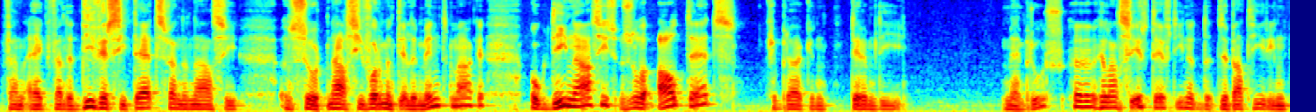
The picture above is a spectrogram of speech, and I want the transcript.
van, eigenlijk van de diversiteit van de natie een soort natievormend element maken. Ook die naties zullen altijd, ik gebruik een term die mijn broer uh, gelanceerd heeft in het debat hier in,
